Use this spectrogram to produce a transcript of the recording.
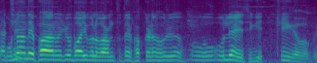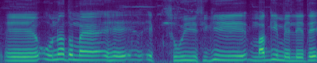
ਉਹਨਾਂ ਦੇ ਫਾਰਮ ਚੋਂ ਬਾਈ ਬਲਵੰਤ ਤੇ ਫੱਕਣ ਹੋਰੀ ਉਹ ਉਹ ਲਿਆਏ ਸੀਗੇ। ਠੀਕ ਆ ਬਾਬਾ ਜੀ। ਤੇ ਉਹਨਾਂ ਤੋਂ ਮੈਂ ਇਹ ਇੱਕ ਸੂਈ ਸੀਗੀ ਮਾਗੀ ਮੇਲੇ ਤੇ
